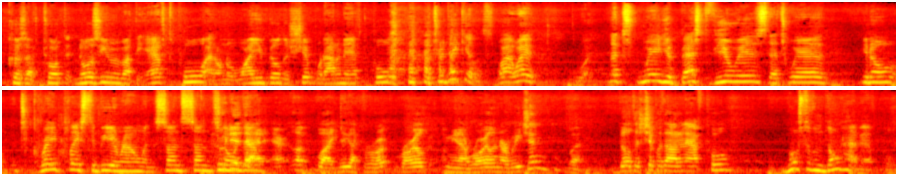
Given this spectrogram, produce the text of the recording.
because I've talked at nauseum about the aft pool. I don't know why you build a ship without an aft pool. It's ridiculous. Why? Why? why- That's where your best view is. That's where you know it's a great place to be around when the sun sun's Who going did that? Uh, What, you like Royal? I mean, a Royal Norwegian But built a ship without an aft pool. Most of them don't have aft pools.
